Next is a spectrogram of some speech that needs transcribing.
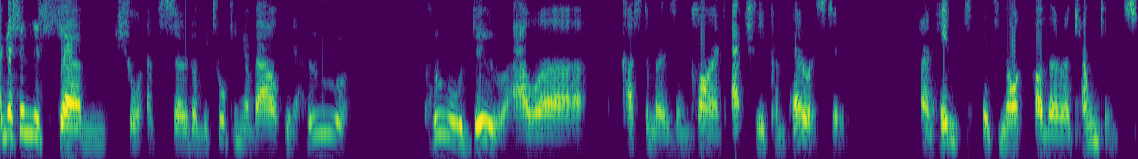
I guess in this um, short episode, I'll be talking about, you know, who, who do our customers and clients actually compare us to. And hint, it's not other accountants.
